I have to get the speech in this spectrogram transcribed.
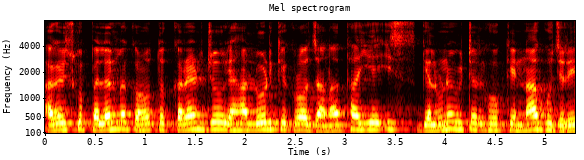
अगर इसको पैरेलल में करूँ तो करंट जो यहाँ लोड के क्रॉस जाना था, ये इस गैल्वेनोमीटर होके ना गुजरे,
